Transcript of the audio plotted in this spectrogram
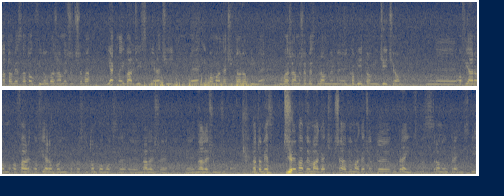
natomiast na tą chwilę uważamy, że trzeba jak najbardziej wspierać i, e, i pomagać i to robimy. Uważamy, że bezbronnym e, kobietom i dzieciom e, ofiarom, ofar, ofiarom wojny po prostu tą pomoc e, należy, e, należy udzielać. Natomiast Ja- trzeba wymagać, trzeba wymagać od e, Ukraińców, od strony ukraińskiej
